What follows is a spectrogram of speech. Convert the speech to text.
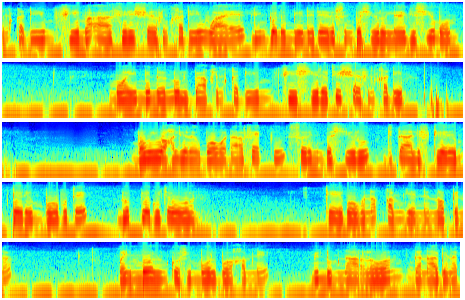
القديم في مآثر الشيخ القديم واي لنقل من تعرف سن بشير الله موم موي من الباقي القديم في سيرة الشيخ القديم بامي واخ لي نك بوبو دا فك سيرن بشير دي تاليف تيرم تيرم بوبو تي نوبيغو تا وون تي بوبو نك خام ген نوبينا باج مول نكو في مول بو خامني مندوم نار لا وون غنا بي نك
